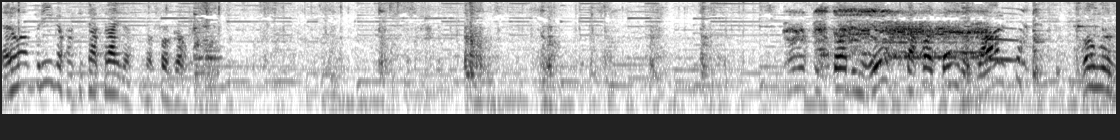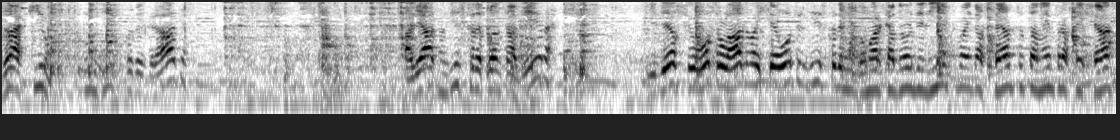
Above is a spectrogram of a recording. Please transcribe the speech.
Era uma briga para ficar atrás do fogão. Como vocês podem ver, está faltando o barco. Vamos usar aqui um, um disco de grade. Aliás, um disco de plantadeira. E desse outro lado vai ter outro disco de, do marcador de linha que vai dar certo também para fechar.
